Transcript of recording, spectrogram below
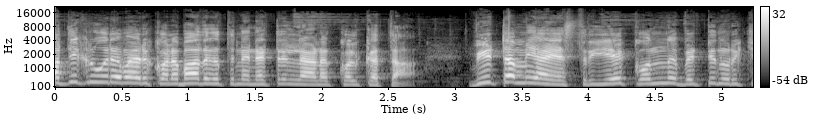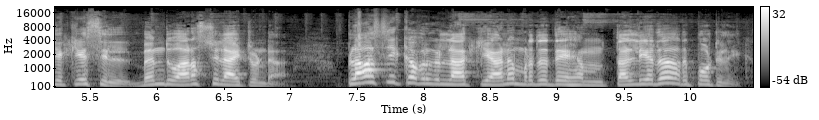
അതിക്രൂരമായ ഒരു കൊലപാതകത്തിന്റെ നെട്ടലിലാണ് കൊൽക്കത്ത. വീട്ടമ്മയായ സ്ത്രീയെ കൊന്ന് വെട്ടിനുറുക്കിയ കേസിൽ ബന്ധു അറസ്റ്റിലായിട്ടുണ്ട്. പ്ലാസ്റ്റിക് കവറുകളിലാക്കിയാണ് മൃതദേഹം തള്ളിയത് റിപ്പോർട്ടിലേക്ക്.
